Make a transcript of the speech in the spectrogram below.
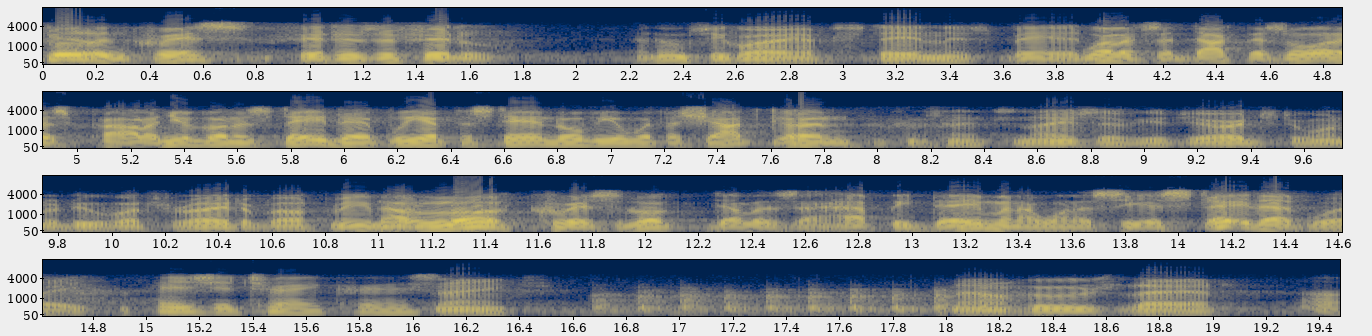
feeling, Chris? Fit as a fiddle. I don't see why I have to stay in this bed. Well, it's a doctor's orders, pal, and you're going to stay there if we have to stand over you with a shotgun. it's nice of you, George, to want to do what's right about me. Now, but... look, Chris, look. Della's a happy dame, and I want to see her stay that way. Here's your tray, Chris. Thanks. Now, who's that? Oh,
